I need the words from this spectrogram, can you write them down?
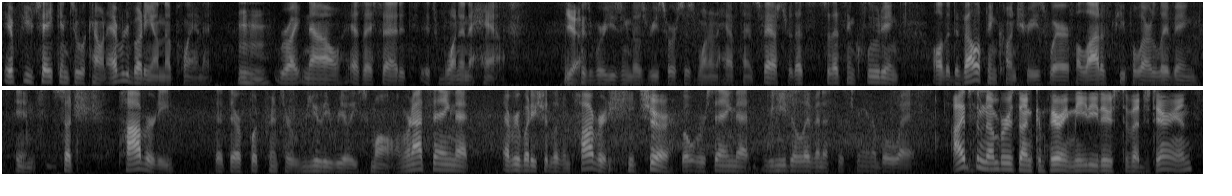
If you take into account everybody on the planet, hmm right now, as I said, it's it's one and a half Yeah. because we're using those resources one and a half times faster. That's so that's including all the developing countries where a lot of people are living in such poverty that their footprints are really really small. And we're not saying that everybody should live in poverty, Sure. but we're saying that we need to live in a sustainable way. I have some numbers on comparing meat eaters to vegetarians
